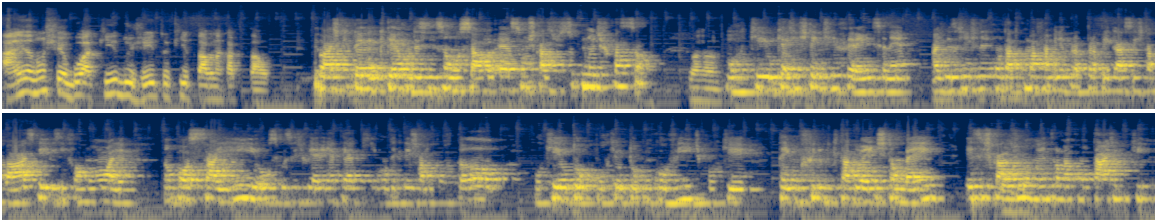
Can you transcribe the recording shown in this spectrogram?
ainda não chegou aqui do jeito que estava na capital? Eu acho que tem, que tem acontecido em São Gonçalo é, são os casos de subnotificação. Uhum. Porque o que a gente tem de referência, né? Às vezes a gente tem contato com uma família para pegar a cesta básica e eles informam, olha, não posso sair, ou se vocês vierem até aqui, vão ter que deixar no portão, porque eu tô, porque eu tô com Covid, porque tem um filho que está doente também. Esses casos não entram na contagem, porque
